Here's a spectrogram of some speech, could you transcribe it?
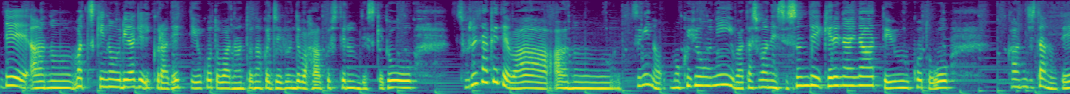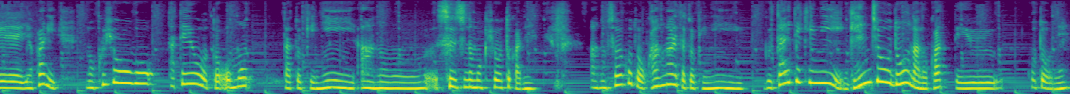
であの、まあ、月の売上いくらでっていうことはなんとなく自分では把握してるんですけどそれだけではあの次の目標に私はね進んでいけれないなっていうことを感じたのでやっぱり目標を立てようと思ってった時にあの数字の目標とかねあのそういうことを考えた時に具体的に現状どうなのかっていうことをね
